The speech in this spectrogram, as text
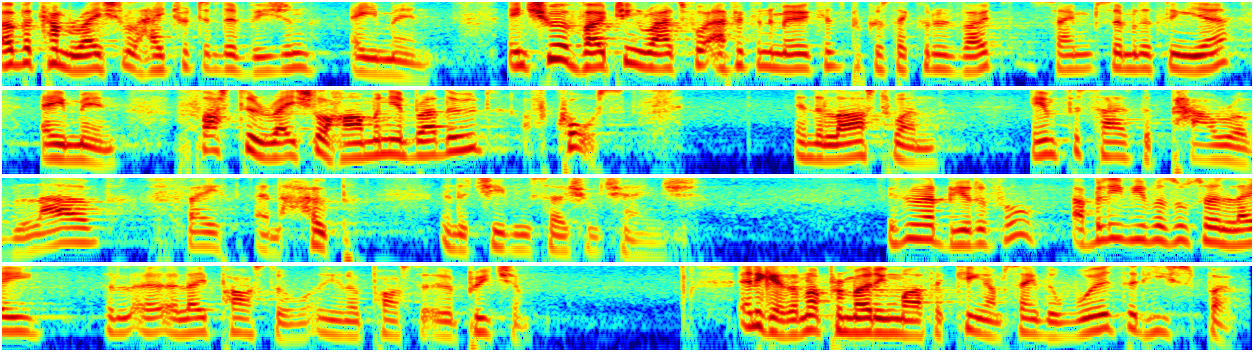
Overcome racial hatred and division. Amen. Ensure voting rights for African Americans because they couldn't vote. Same similar thing here. Amen. Foster racial harmony and brotherhood. Of course. And the last one, emphasize the power of love, faith, and hope in achieving social change. Isn't that beautiful? I believe he was also a lay, a, a lay pastor, you know, pastor, a preacher. Any case, I'm not promoting Martha King. I'm saying the words that he spoke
